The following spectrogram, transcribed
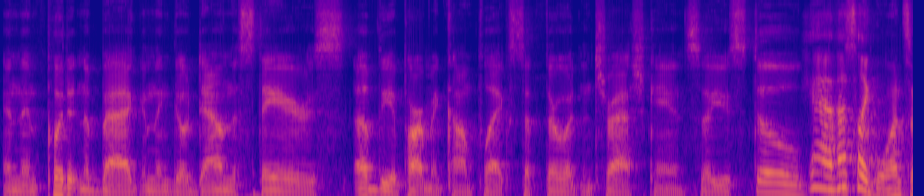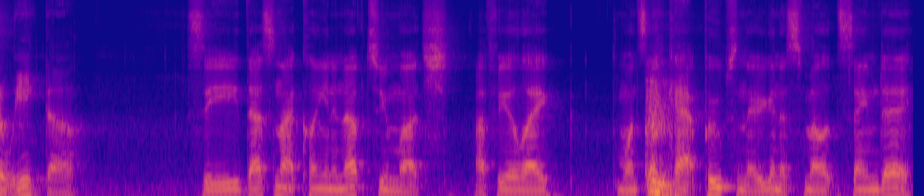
and then put it in a bag and then go down the stairs of the apartment complex to throw it in the trash can. So you're still Yeah, that's like once a week though. See, that's not cleaning up too much. I feel like once that cat poops in there, you're gonna smell it the same day.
